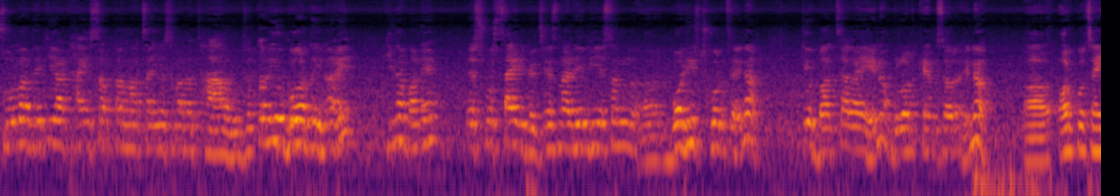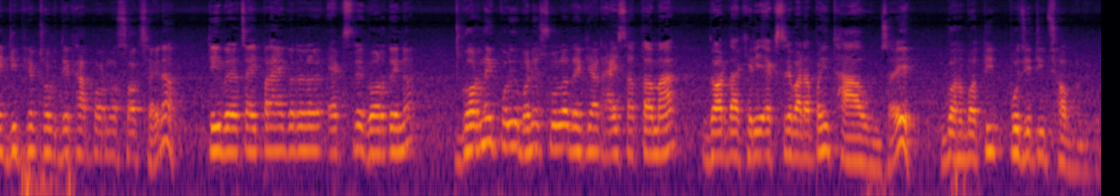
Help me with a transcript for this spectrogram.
सोह्रदेखि अठाइस हप्तामा चाहिँ यसबाट थाहा हुन्छ तर यो गर्दैन है? किनभने यसको साइड इफेक्ट यसमा रेडिएसन बढी छोड्छ होइन त्यो बच्चालाई होइन ब्लड क्यान्सर होइन अर्को चाहिँ डिफेक्टहरू देखा पर्न सक्छ होइन। त्यही भएर चाहिँ प्रायः गरेर एक्सरे गर्दैन। गर्नै पर्यो भने सोह्रदेखि अठाइस हप्तामा गर्दाखेरि एक्सरेबाट पनि थाहा हुन्छ है। गर्भवती पोजिटिभ छ भन्ने कुरा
